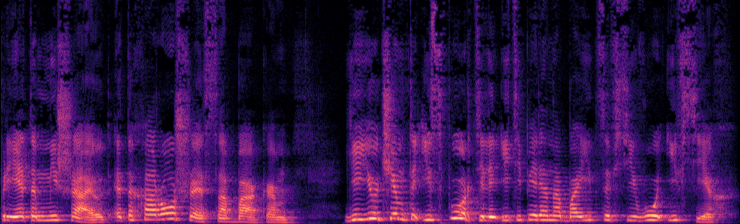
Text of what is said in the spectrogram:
при этом мешают. Это хорошая собака. Ее чем-то испортили, и теперь она боится всего и всех».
